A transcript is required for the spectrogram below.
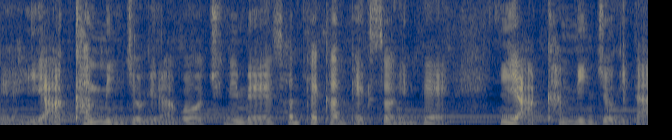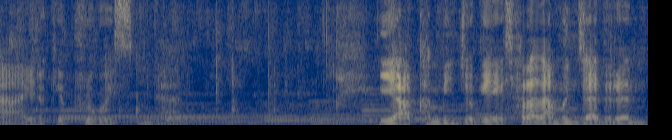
예, 이 악한 민족이라고 주님의 선택한 백성인데 이 악한 민족이다 이렇게 부르고 있습니다. 이 악한 민족이 살아남은 자들은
